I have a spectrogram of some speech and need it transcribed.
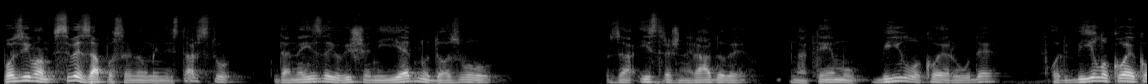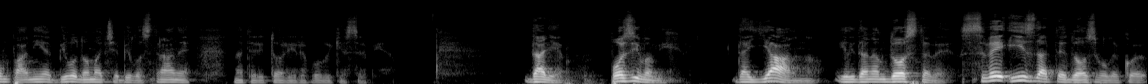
Pozivam sve zaposlene u ministarstvu da ne izdaju više ni jednu dozvolu za istražne radove na temu bilo koje rude, od bilo koje kompanije, bilo domaće, bilo strane, na teritoriji Republike Srbije. Dalje, pozivam ih da javno ili da nam dostave sve izdate dozvole, koje,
